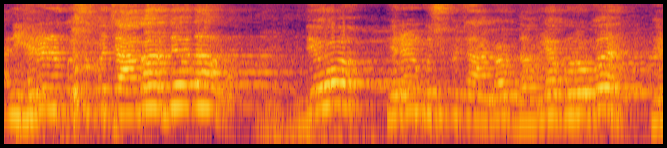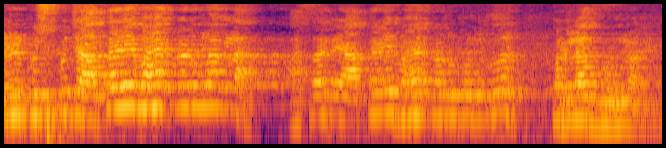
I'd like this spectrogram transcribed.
आणि हिरण्यकशिपूच्या अंगावर देव धावला. देव हिरण्यकशिपूच्या अंगावर धावल्याबरोबर हिरण्यकशिपूच्या आतळे बाहेर काढू लागला. असा रे आतळे बाहेर काढू बरोबर प्रल्हाद भोगू लागला.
